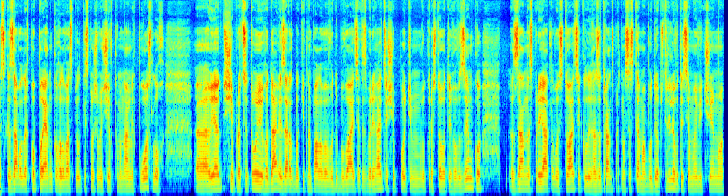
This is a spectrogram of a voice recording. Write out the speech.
сказав Олег Попенко, голова спілки споживачів комунальних послуг. Я ще процитую його далі. Зараз блакитне паливо видобувається та зберігається, щоб потім використовувати його взимку. За несприятливої ситуації, коли газотранспортна система буде обстрілюватися, ми відчуємо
